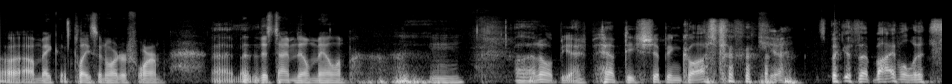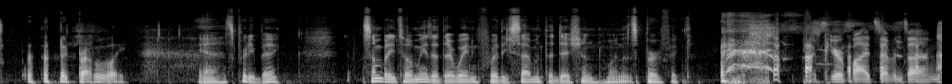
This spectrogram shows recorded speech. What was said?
uh, I'll make a place an order for them. Uh, this time they'll mail them. well, that'll be a hefty shipping cost. Yeah. as big as that Bible is. Probably. yeah, it's pretty big. Somebody told me that they're waiting for the seventh edition when it's perfect. Purified seven times.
